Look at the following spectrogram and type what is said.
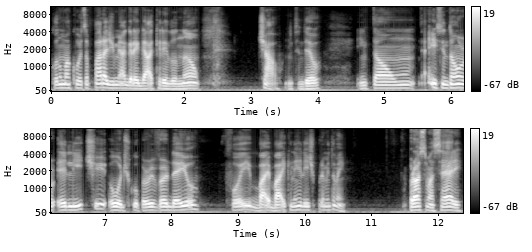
quando uma coisa para de me agregar, querendo ou não, tchau, entendeu? Então, é isso. Então, Elite, ou desculpa, Riverdale foi bye bye que nem Elite pra mim também. Próxima série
